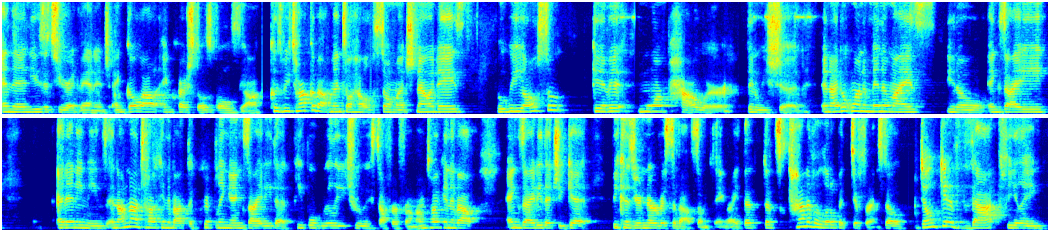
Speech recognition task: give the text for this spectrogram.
and then use it to your advantage and go out and crush those goals y'all. Because we talk about mental health so much nowadays but we also give it more power than we should. And i don't want to minimize you know anxiety at any means. And I'm not talking about the crippling anxiety that people really truly suffer from. I'm talking about anxiety that you get because you're nervous about something, right? That that's kind of a little bit different. So don't give that feeling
